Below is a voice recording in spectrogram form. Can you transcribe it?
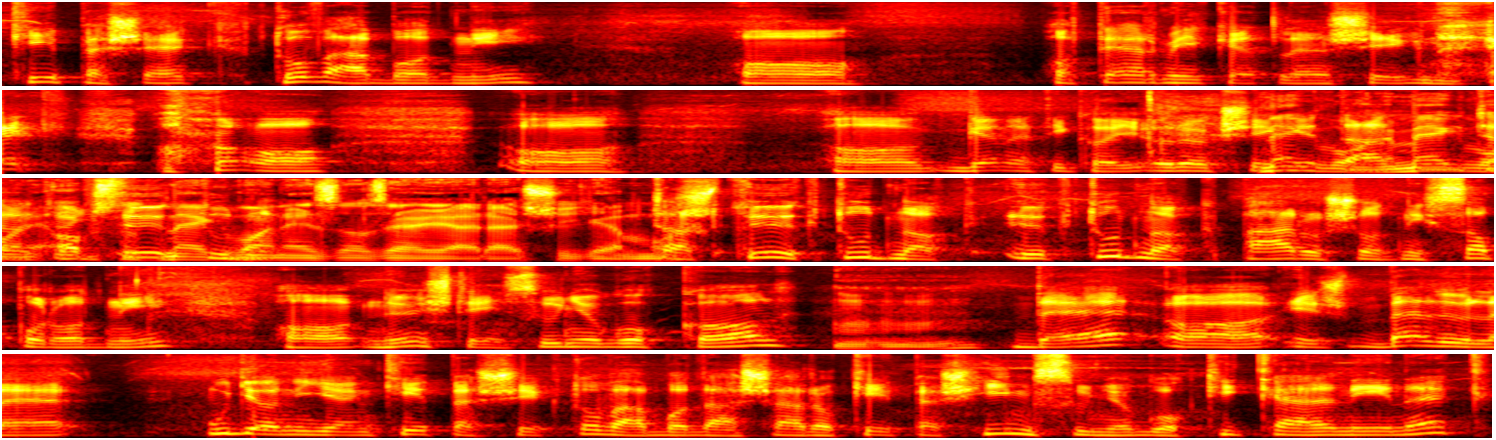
képesek továbbadni a, a terméketlenségnek a, a, a a genetikai örökséget. Megvan, tehát, megvan, tehát, abszolút megvan tudnak, ez az eljárás, igen, most. Tehát ők tudnak, ők tudnak párosodni, szaporodni a nőstény szúnyogokkal, uh-huh. de a, és belőle ugyanilyen képesség továbbadására képes hímszúnyogok kikelnének,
